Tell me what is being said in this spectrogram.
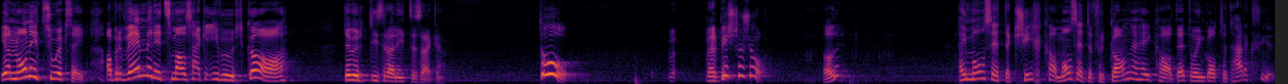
Ich habe noch nicht zugesagt. Aber wenn wir jetzt mal sagen, ich würde gehen, dann würden die Israeliten sagen, du, wer bist du schon? Oder? Hey, Mose hat eine Geschichte gehabt, Mose hat eine Vergangenheit gehabt, dort, wo ihn Gott hat hergeführt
